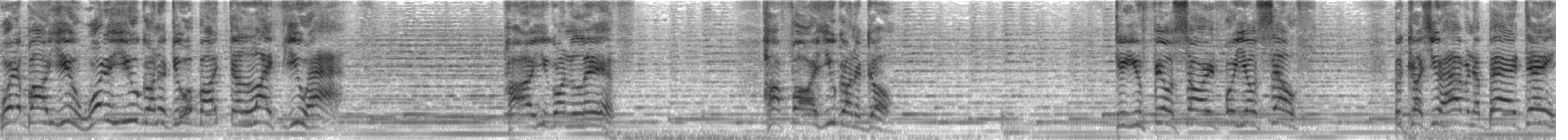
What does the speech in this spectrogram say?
What about you? What are you going to do about the life you have? How are you going to live? How far are you to go? Do you feel sorry for yourself because you're having a bad day?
